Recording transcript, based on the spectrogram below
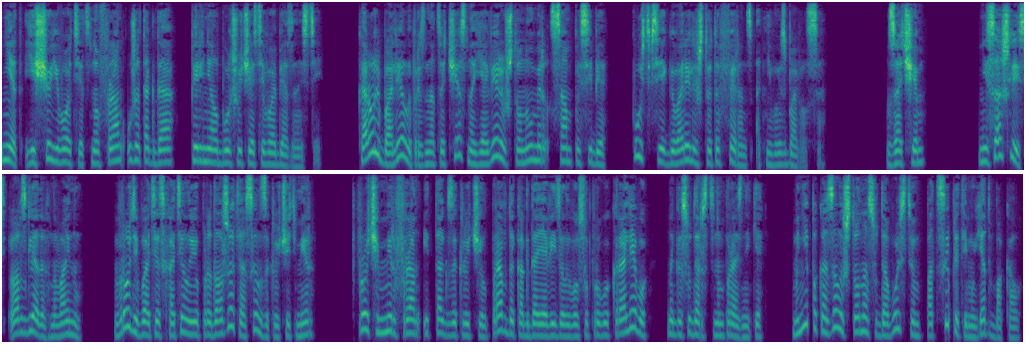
Нет, еще его отец, но Фран уже тогда перенял большую часть его обязанностей. Король болел, и, признаться честно, я верю, что он умер сам по себе. Пусть все и говорили, что это Ференц от него избавился. Зачем? Не сошлись во взглядах на войну. Вроде бы отец хотел ее продолжать, а сын заключить мир. Впрочем, мир Фран и так заключил. Правда, когда я видел его супругу-королеву на государственном празднике, мне показалось, что она с удовольствием подсыплет ему яд в бокал.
